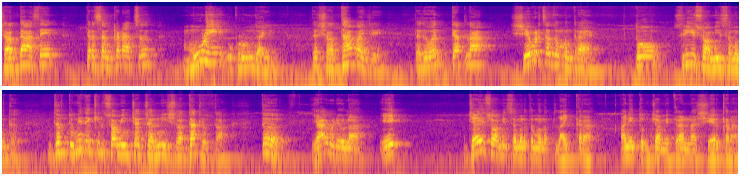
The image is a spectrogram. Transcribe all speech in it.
श्रद्धा असेल तर संकटाचं मूळही उखडून जाईल. तर श्रद्धा पाहिजे त्याच्यावर त्यातला शेवटचा जो मंत्र आहे तो श्री स्वामी समर्थ. जर तुम्ही देखील स्वामींच्या चरणी श्रद्धा ठेवता तर या व्हिडिओला एक जय स्वामी समर्थ म्हणत लाईक करा आणि तुमच्या मित्रांना शेअर करा.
